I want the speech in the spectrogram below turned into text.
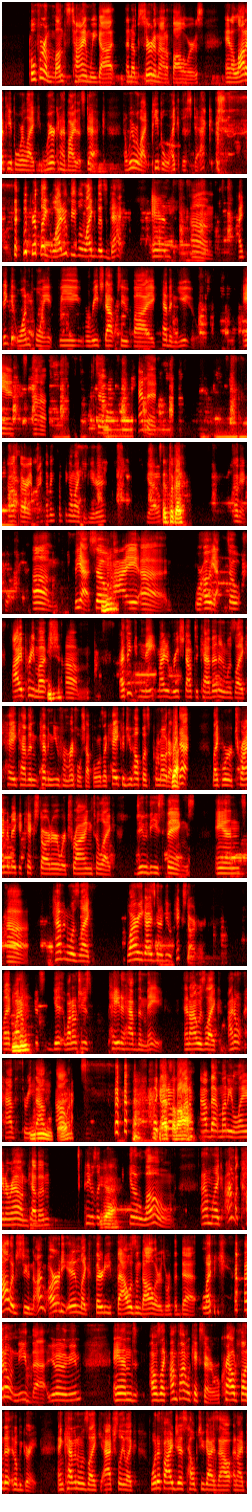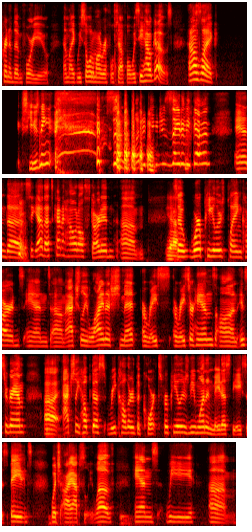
over a month's time, we got an absurd amount of followers, and a lot of people were like, "Where can I buy this deck?" And we were like, "People like this deck." we were like, "Why do people like this deck?" And um, I think at one point we were reached out to by Kevin Yu, and uh, so Kevin Oh, sorry. Am I having something on my computer? Go. It's okay. Okay, cool. Um, but yeah, so mm-hmm. I uh, were oh yeah, so I pretty much mm-hmm. um, I think Nate might have reached out to Kevin and was like, hey Kevin, Kevin, you from Riffle Shuffle was like, hey, could you help us promote our yeah. deck? Like we're trying to make a Kickstarter, we're trying to like do these things, and uh, Kevin was like, why are you guys gonna do a Kickstarter? Like, why mm-hmm. don't you just get? Why don't you just pay to have them made? And I was like, I don't have three thousand dollars. like I don't, I don't have that money laying around, Kevin. And he was like, Yeah, get a loan. And I'm like, I'm a college student. I'm already in like thirty thousand dollars worth of debt. Like, I don't need that. You know what I mean? And I was like, I'm fine with Kickstarter. We'll crowd fund it. It'll be great. And Kevin was like, actually, like, what if I just helped you guys out and I printed them for you and like we sold them on Riffle Shuffle? We see how it goes. And I was like, excuse me. so what did you just say to me, Kevin? And uh, so yeah, that's kind of how it all started. Um, yeah. So we're peelers playing cards, and um, actually Lina Schmidt erase eraser hands on Instagram uh, actually helped us recolor the courts for Peelers V1 and made us the Ace of Spades, which I absolutely love. And we, um,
